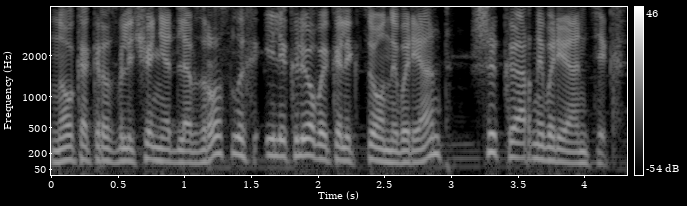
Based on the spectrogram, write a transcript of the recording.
Но как развлечение для взрослых или клевый коллекционный вариант – шикарный вариантик.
